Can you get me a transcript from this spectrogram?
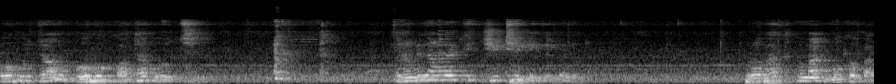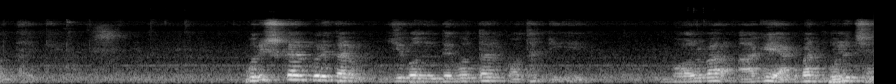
বহুজন বহু কথা বলছে। রবীন্দ্রনাথ একটি চিঠি লিখলেন প্রভাত কুমার মুখোপাধ্যায়কে। পরিষ্কার করে তার জীবন দেবতার কথাটি বলবার আগে একবার বলেছেন,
